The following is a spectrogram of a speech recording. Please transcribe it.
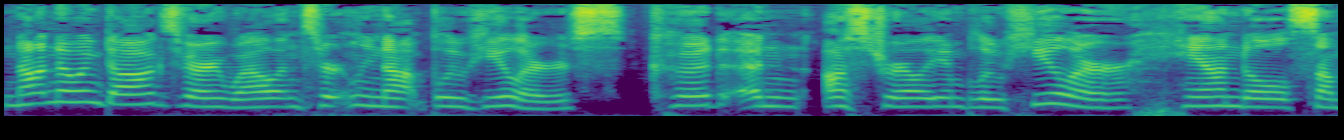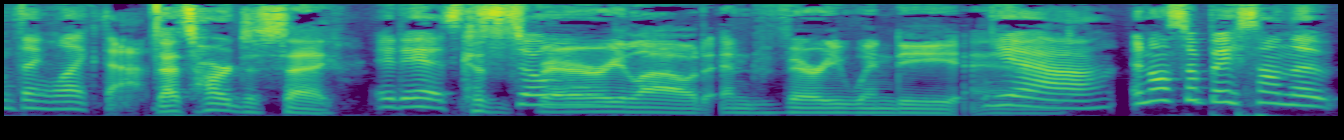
Not knowing dogs very well, and certainly not blue heelers, could an Australian blue heeler handle something like that? That's hard to say It is because it's very loud and very windy. And, yeah, and also based on the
